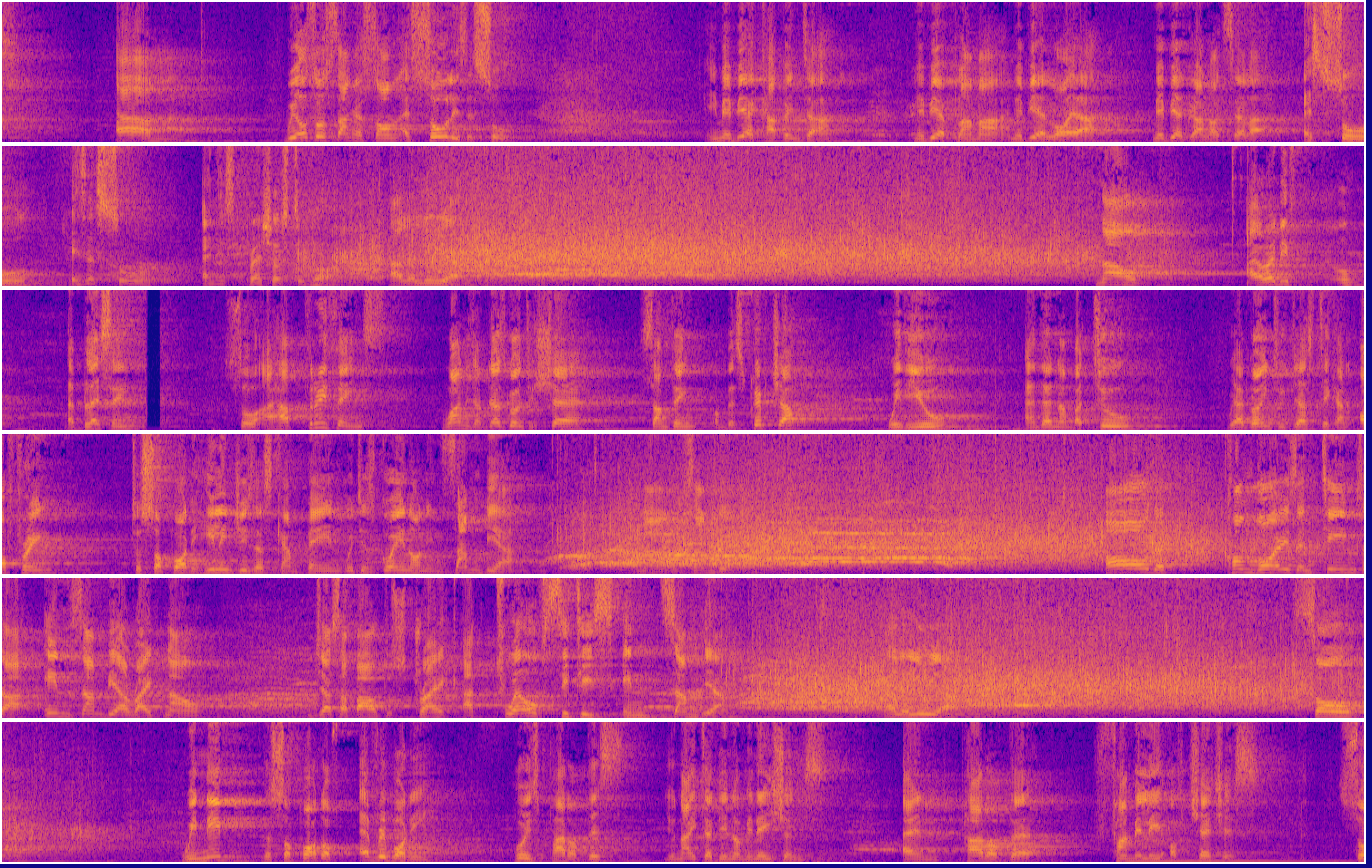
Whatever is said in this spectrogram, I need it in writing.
um, we also sang a song, A Soul is a Soul. He may be a carpenter, maybe a plumber, maybe a lawyer, maybe a granite seller. A soul is a soul and is precious to God. Hallelujah. Now, I already feel a blessing so I have three things. One is I'm just going to share something from the scripture with you. And then number two, we are going to just take an offering to support the Healing Jesus campaign, which is going on in Zambia. Now, Zambia. All the convoys and teams are in Zambia right now, just about to strike at 12 cities in Zambia. Hallelujah. So, we need the support of everybody who is part of this United Denominations and part of the family of churches. So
